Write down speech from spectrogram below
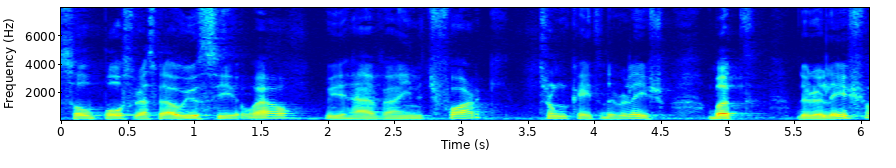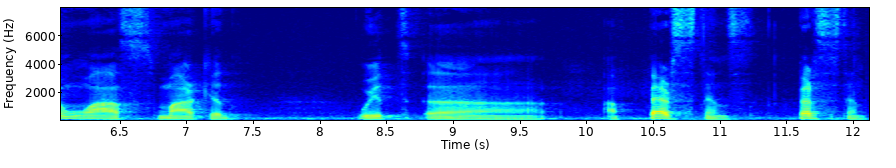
So PostgreSQL will see, well, we have an init fork, truncate the relation. But the relation was marked with uh, a persistence, persistent,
